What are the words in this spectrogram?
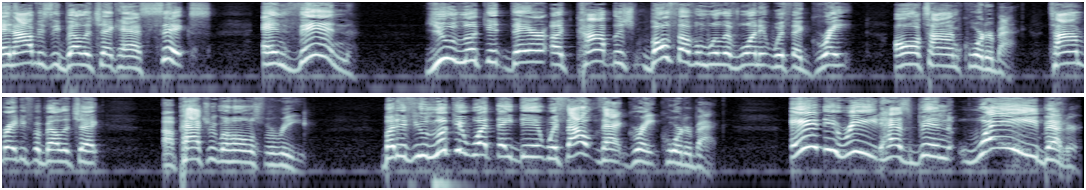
and obviously Belichick has six, and then you look at their accomplished, both of them will have won it with a great all-time quarterback. Tom Brady for Belichick, uh, Patrick Mahomes for Reid. But if you look at what they did without that great quarterback, Andy Reid has been way better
